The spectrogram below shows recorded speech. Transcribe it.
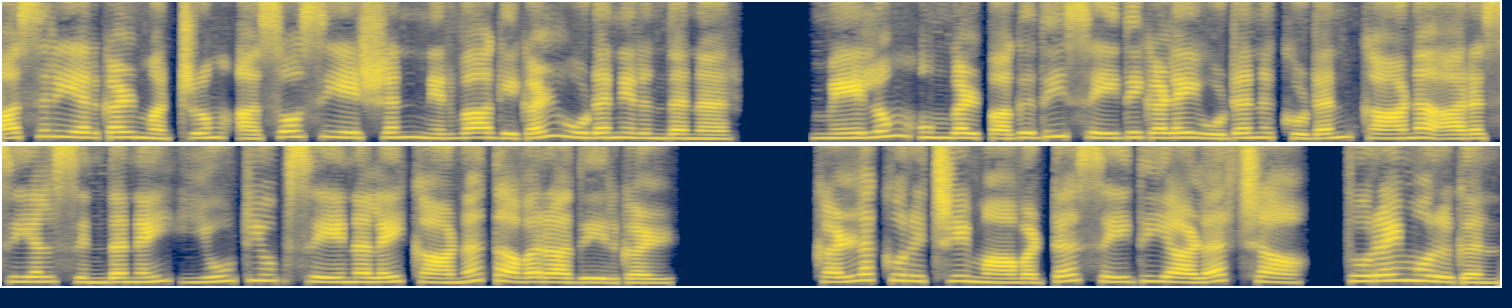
ஆசிரியர்கள் மற்றும் அசோசியேஷன் நிர்வாகிகள் உடனிருந்தனர். மேலும் உங்கள் பகுதி செய்திகளை உடனுக்குடன் காண அரசியல் சிந்தனை யூடியூப் சேனலை காண தவறாதீர்கள். கள்ளக்குறிச்சி மாவட்ட செய்தியாளர் சா. துரைமுருகன்.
